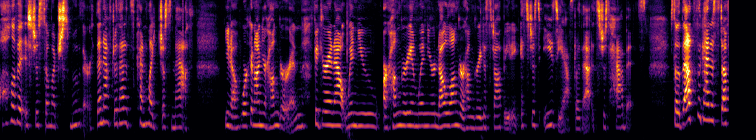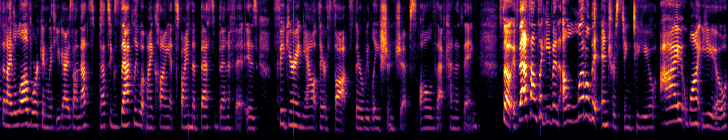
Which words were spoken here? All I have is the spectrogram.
all of it is just so much smoother. Then, after that, it's kind of like just math you know, working on your hunger and figuring out when you are hungry and when you're no longer hungry to stop eating. It's just easy after that. It's just habits. So that's the kind of stuff that I love working with you guys on. That's that's exactly what my clients find the best benefit is figuring out their thoughts, their relationships, all of that kind of thing. So, if that sounds like even a little bit interesting to you, I want you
